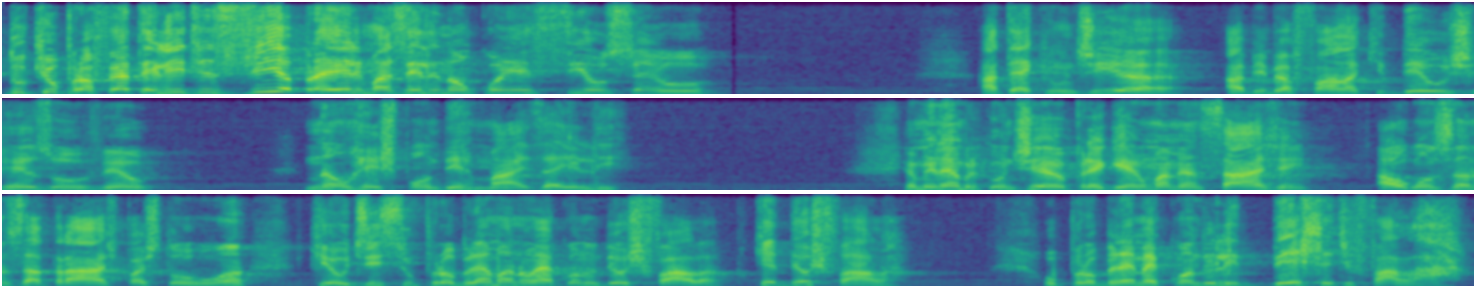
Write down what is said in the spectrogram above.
do que o profeta Eli dizia para ele, mas ele não conhecia o Senhor. Até que um dia a Bíblia fala que Deus resolveu não responder mais a Eli. Eu me lembro que um dia eu preguei uma mensagem, há alguns anos atrás, pastor Juan, que eu disse: o problema não é quando Deus fala, porque Deus fala. O problema é quando ele deixa de falar.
